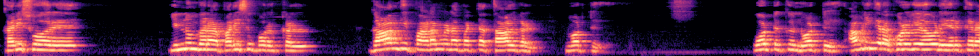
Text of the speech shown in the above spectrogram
கரிசோறு இன்னும் பிற பரிசு பொருட்கள் காந்தி படமிடப்பட்ட தாள்கள் நோட்டு ஓட்டுக்கு நோட்டு அப்படிங்கிற கொள்கையோடு இருக்கிற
